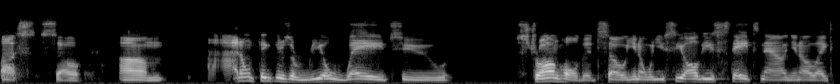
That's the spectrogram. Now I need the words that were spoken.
us. So um, i don't think there's a real way to stronghold it. So you know when you see all these states now you know like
